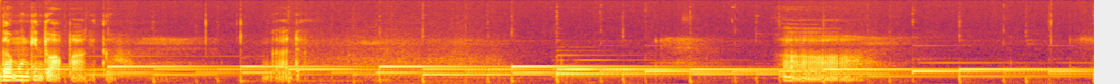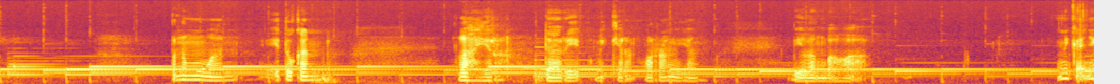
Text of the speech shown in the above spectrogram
gak mungkin tuh apa gitu. Nggak ada. Uh, penemuan itu kan lahir dari pemikiran orang yang bilang bahwa ini kayaknya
